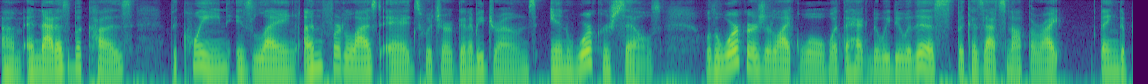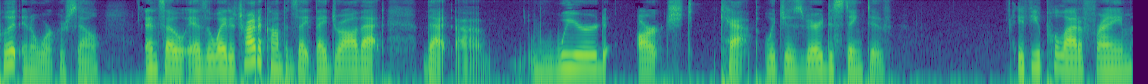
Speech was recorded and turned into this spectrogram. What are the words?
Um, and that is because the queen is laying unfertilized eggs, which are going to be drones, in worker cells. Well, the workers are like, well, what the heck do we do with this? Because that's not the right thing to put in a worker cell. And so, as a way to try to compensate, they draw that that uh, weird arched cap, which is very distinctive. If you pull out a frame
